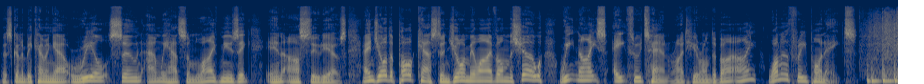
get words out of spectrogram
that's going to be coming out real soon, and we had some live music in our studios. Enjoy the podcast and join me live on the show weeknights 8 through 10 right here on Dubai Eye 103.8.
